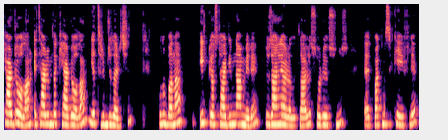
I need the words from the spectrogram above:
karda olan, Ethereum'da karda olan yatırımcılar için. Bunu bana ilk gösterdiğimden beri düzenli aralıklarla soruyorsunuz. Evet bakması keyifli.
